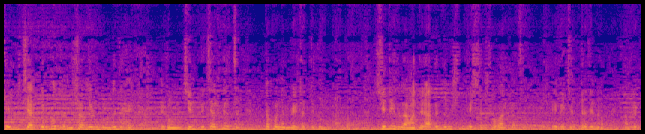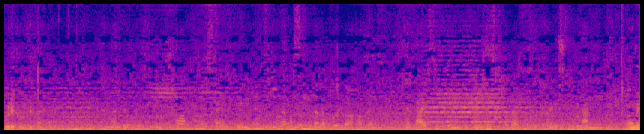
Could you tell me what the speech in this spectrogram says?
সে বিচার করব জনসাধারণ বলবে যে হ্যাঁ, এরকম উচিত বিচার হয়েছে তখন আমরা এটা থেকে মুক্ত পাবো সেটাই হলো আমাদের আবেদন দেশের সবার কাছে। এই বিচারটা যেন আমরা করে করতে পারি। আমাদের এই সব এভিডেন্স হিসেবে এখন সিলগালা করে দেওয়া হবে যাতে আইসিটি এভিডেন্স হিসেবে ব্যবহার করতে পারে। স্কুল জানিয়ে আমি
